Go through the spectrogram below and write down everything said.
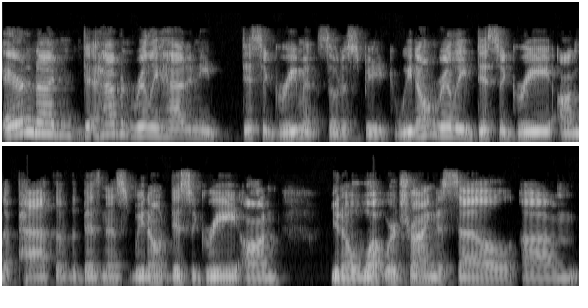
Aaron and I haven't really had any disagreement, so to speak. We don't really disagree on the path of the business. We don't disagree on, you know, what we're trying to sell. Um,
